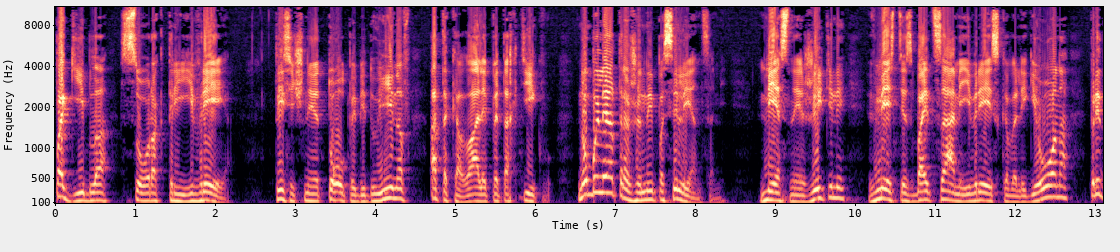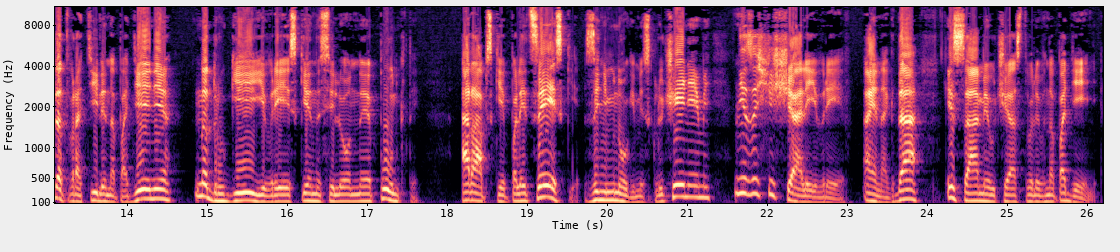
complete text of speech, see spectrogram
погибло 43 еврея. Тысячные толпы бедуинов атаковали Петахтикву, но были отражены поселенцами. Местные жители вместе с бойцами еврейского легиона предотвратили нападение на другие еврейские населенные пункты. Арабские полицейские, за немногими исключениями, не защищали евреев, а иногда и сами участвовали в нападениях.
